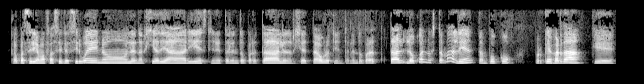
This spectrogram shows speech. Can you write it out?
Capaz sería más fácil decir, bueno, la energía de Aries tiene talento para tal, la energía de Tauro tiene talento para tal, lo cual no está mal, ¿eh? Tampoco, porque es verdad que,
